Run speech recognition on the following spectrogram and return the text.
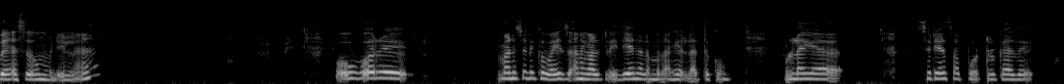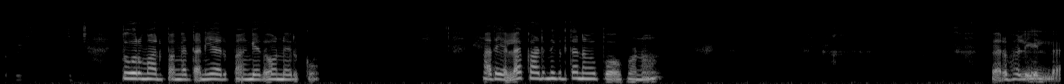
பேசவும் முடியல. ஒவ்வொரு மனுஷனுக்கு வயசான காலத்தில் இதே நிலைமை தாங்க எல்லாத்துக்கும். பிள்ளைங்க சரியாக சப்போர்ட் இருக்காது. தூரமாக இருப்பாங்க தனியாக இருப்பாங்க ஏதோ ஒன்று இருக்கும். அதையெல்லாம் கடந்துக்கிட்டு தான் நம்ம போகணும். வேறு வழி இல்லை.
